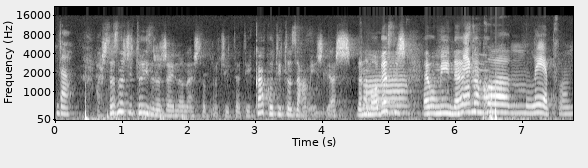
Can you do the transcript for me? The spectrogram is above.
Da. A šta znači to izražajno nešto pročitati? Kako ti to zamišljaš? Da nam pa, objasniš, evo mi ne znamo... Nekako lepo.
